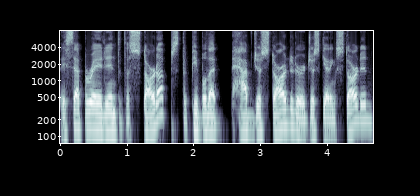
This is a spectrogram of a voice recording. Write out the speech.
They separated into the startups, the people that have just started or just getting started.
